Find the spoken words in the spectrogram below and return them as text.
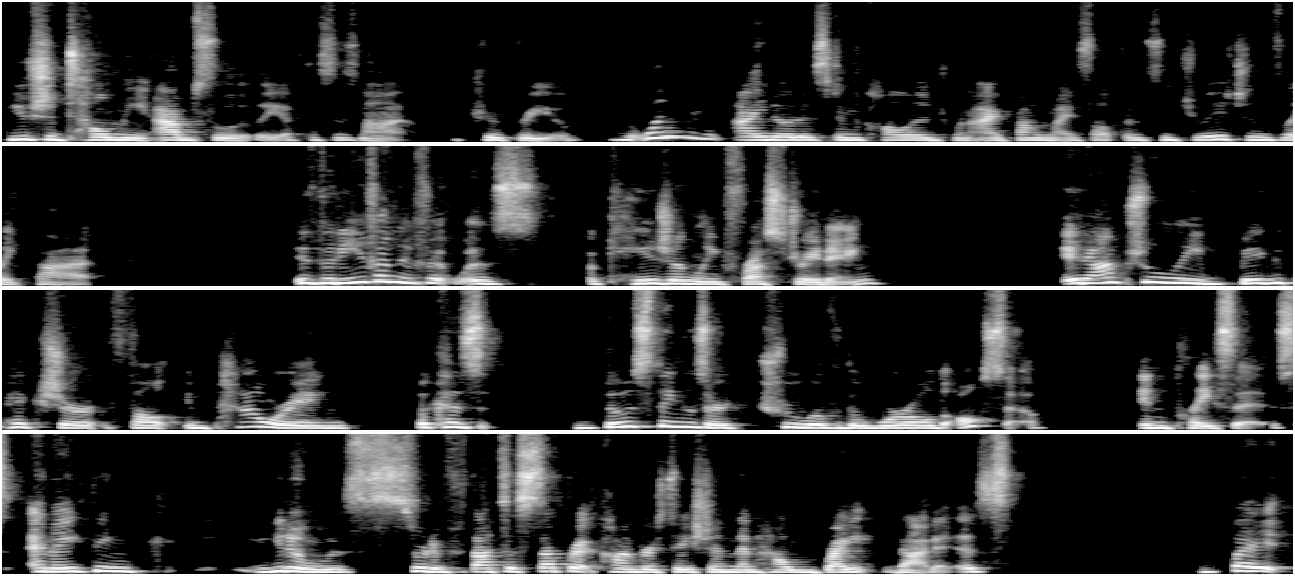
you should tell me absolutely if this is not true for you. But one thing I noticed in college when I found myself in situations like that is that even if it was occasionally frustrating, it actually, big picture, felt empowering because those things are true of the world also in places. And I think, you know, sort of that's a separate conversation than how right that is. But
